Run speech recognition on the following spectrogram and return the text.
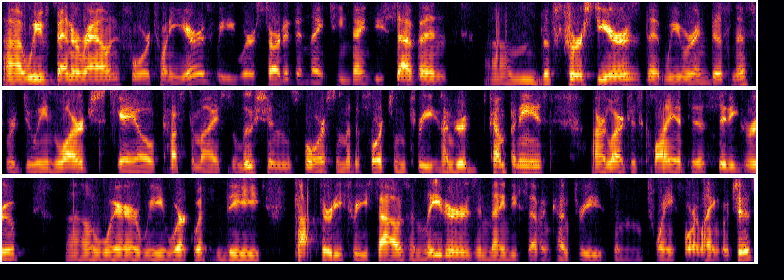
Uh, we've been around for 20 years. We were started in 1997. Um, the first years that we were in business, we're doing large scale customized solutions for some of the Fortune 300 companies. Our largest client is Citigroup, uh, where we work with the top 33,000 leaders in 97 countries and 24 languages.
